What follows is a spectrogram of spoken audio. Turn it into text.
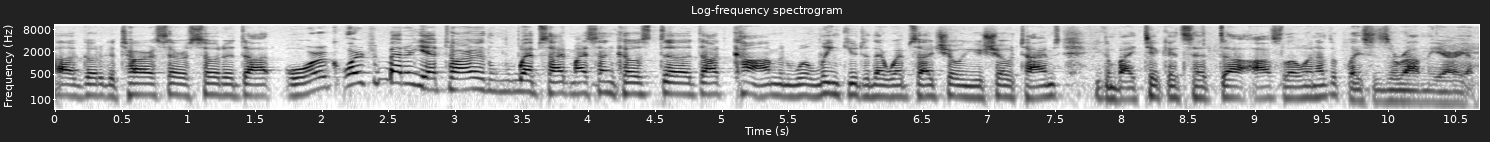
Uh, go to guitarsarasota.org or better yet to our website, mysuncoast.com, and we'll link you to their website showing you show times. You can buy tickets at uh, Oslo and other places around the area.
